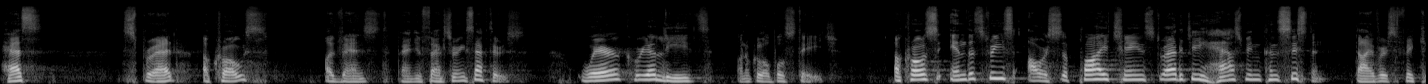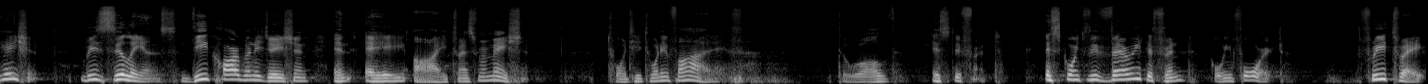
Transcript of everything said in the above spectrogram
has spread across advanced manufacturing sectors, where Korea leads on a global stage. Across industries, our supply chain strategy has been consistent diversification, resilience, decarbonization, and AI transformation. 2025, the world is different. It's going to be very different going forward. Free trade,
